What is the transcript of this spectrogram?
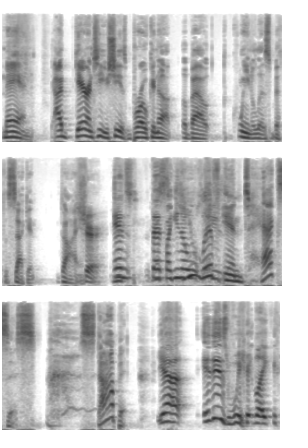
man, I guarantee you she is broken up about Queen Elizabeth II dying. sure and it's that's like you know you live she's- in Texas. Stop it. Yeah, it is weird. Like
